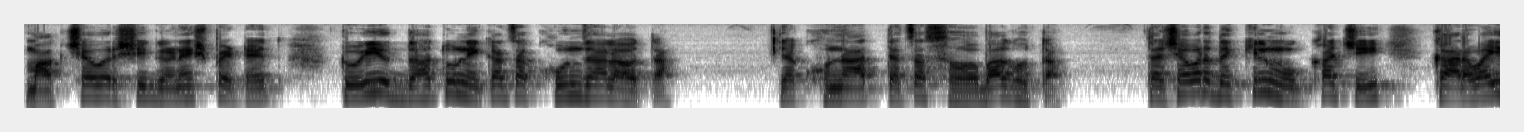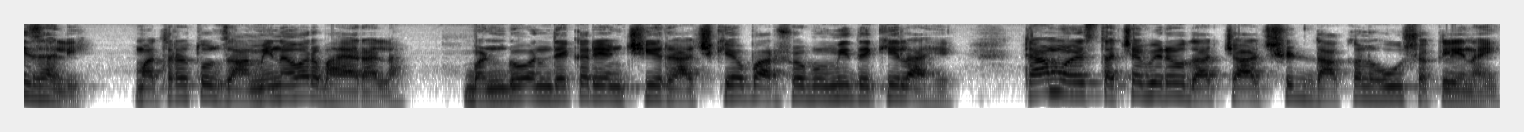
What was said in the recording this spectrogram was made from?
मागच्या वर्षी गणेश पेठेत टोळी युद्धातून एकाचा खून झाला होता. या खुनात त्याचा सहभाग होता. त्याच्यावर देखील मोक्काची कारवाई झाली मात्र तो जामिनावर बाहेर आला. बंडू अंदेकर यांची राजकीय पार्श्वभूमी देखील आहे. त्यामुळेच त्याच्या विरोधात चार्जशीट दाखल होऊ शकली नाही.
